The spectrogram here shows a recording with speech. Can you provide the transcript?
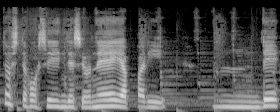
きとしてほしいんですよね、やっぱり。うんで、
